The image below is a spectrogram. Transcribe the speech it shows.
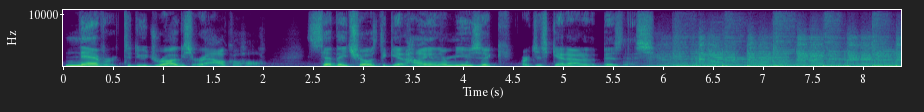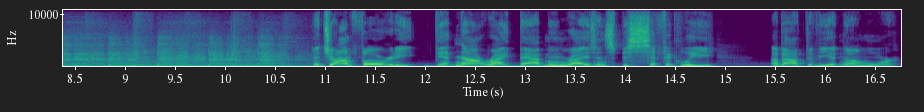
never to do drugs or alcohol. Said they chose to get high on their music or just get out of the business. Now, John Fogerty did not write Bad Moon Rising specifically about the Vietnam War,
